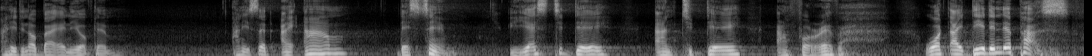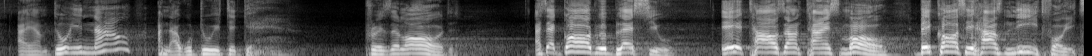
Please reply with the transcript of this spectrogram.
And he did not buy any of them. And he said, I am the same yesterday and today and forever. What I did in the past, I am doing now, and I will do it again. Praise the Lord. I said, God will bless you 8,000 times more because He has need for it.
